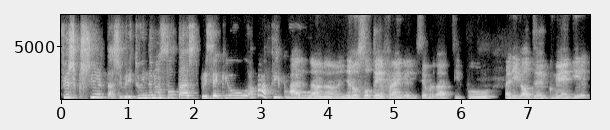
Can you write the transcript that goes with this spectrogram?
fez crescer, estás a ver? E tu ainda não soltaste, por isso é que eu opá, fico. Ah, não, não, ainda não soltei a franga, isso é verdade. Tipo, a nível de comédia,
